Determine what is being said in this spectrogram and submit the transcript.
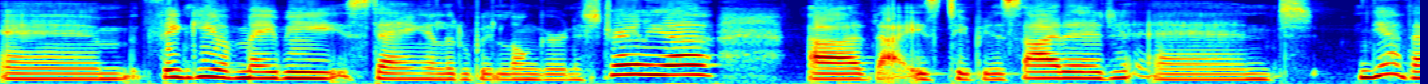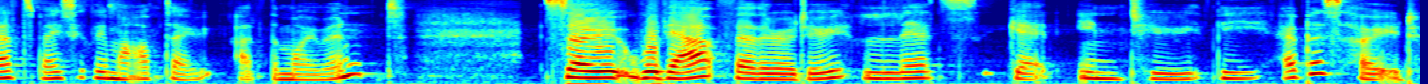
am thinking of maybe staying a little bit longer in Australia. Uh, that is to be decided. And yeah, that's basically my update at the moment. So, without further ado, let's get into the episode.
